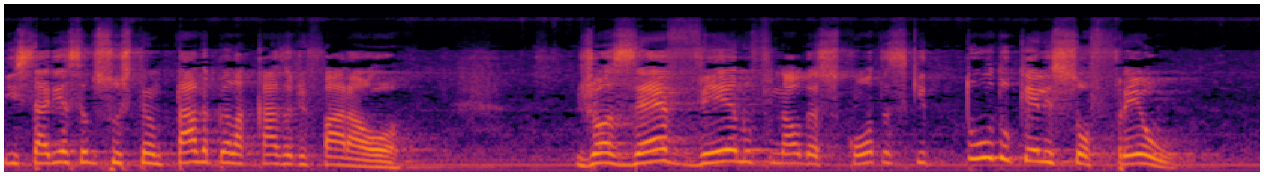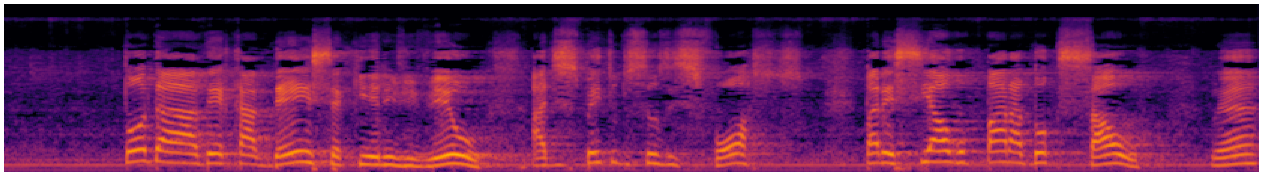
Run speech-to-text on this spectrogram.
e estaria sendo sustentada pela casa de Faraó. José vê no final das contas que tudo que ele sofreu, toda a decadência que ele viveu, a despeito dos seus esforços, parecia algo paradoxal, né?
